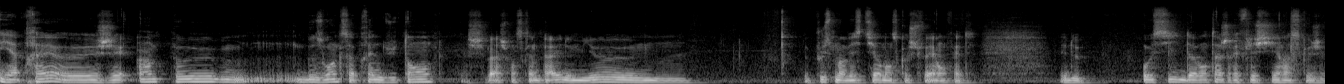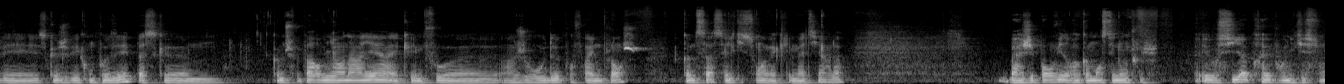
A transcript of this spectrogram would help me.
Et après j'ai un peu besoin que ça prenne du temps. Je sais pas je pense que ça me permet de mieux de plus m'investir dans ce que je fais en fait. Et de aussi davantage réfléchir à ce que je vais, ce que je vais composer parce que comme je peux pas revenir en arrière et qu'il me faut euh, un jour ou deux pour faire une planche, comme ça, celles qui sont avec les matières là, bah j'ai pas envie de recommencer non plus. Et aussi après pour une question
